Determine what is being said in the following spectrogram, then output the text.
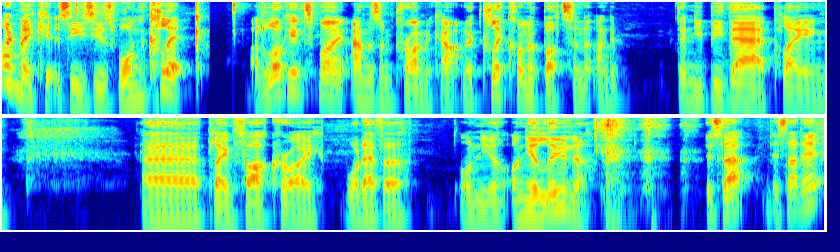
I'd make it as easy as one click. I'd log into my Amazon Prime account and I'd click on a button, and then you'd be there playing, uh, playing Far Cry, whatever, on your on your Luna. is that is that it?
